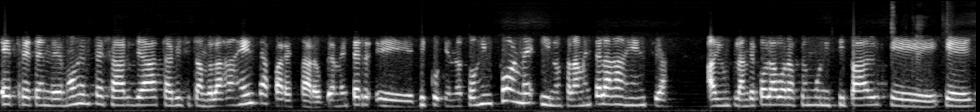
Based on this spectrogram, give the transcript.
Eh, pretendemos empezar ya a estar visitando las agencias para estar obviamente discutiendo esos informes y no solamente las agencias, hay un plan de colaboración municipal que, que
